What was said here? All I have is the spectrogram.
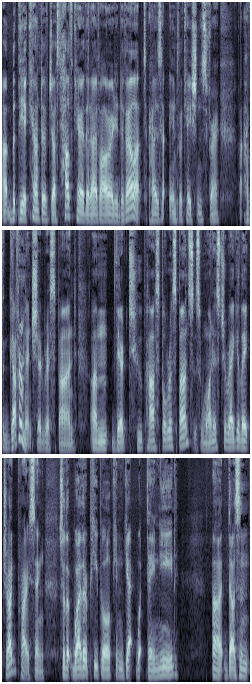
Uh, but the account of just healthcare that I've already developed has implications for how the government should respond. Um, there are two possible responses. One is to regulate drug pricing so that whether people can get what they need uh, doesn't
